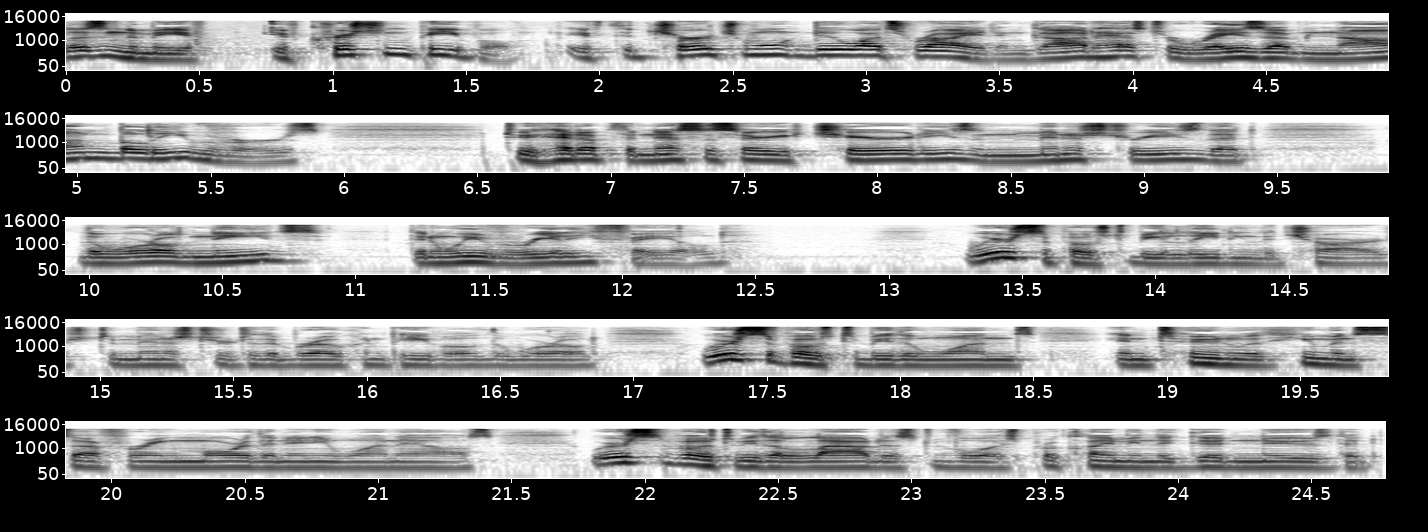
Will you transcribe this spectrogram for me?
Listen to me. If, if Christian people, if the church won't do what's right and God has to raise up non believers to head up the necessary charities and ministries that the world needs, then we've really failed. We're supposed to be leading the charge to minister to the broken people of the world. We're supposed to be the ones in tune with human suffering more than anyone else. We're supposed to be the loudest voice proclaiming the good news that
